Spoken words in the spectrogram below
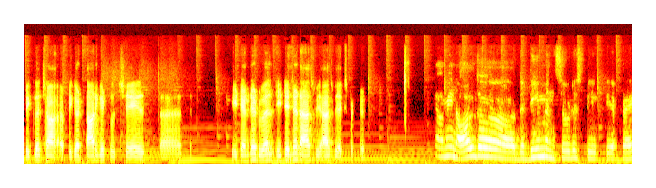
bigger char- bigger target to chase, it ended well. It ended as we as we expected. I mean, all the the demons, so to speak, their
